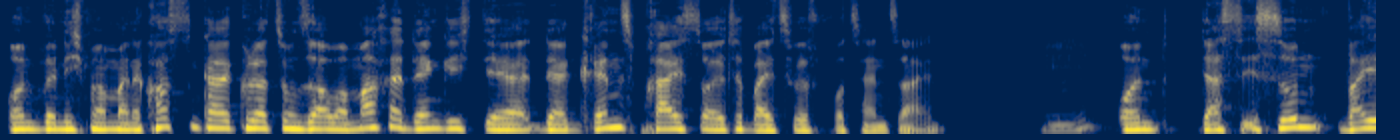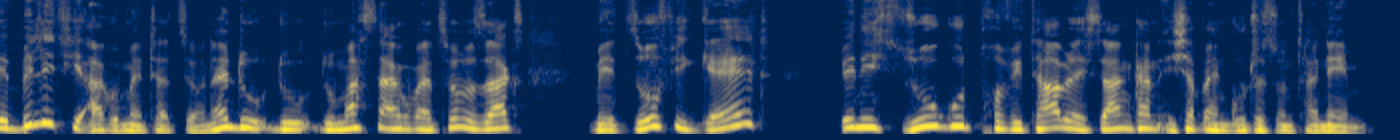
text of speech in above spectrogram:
Und wenn ich mal meine Kostenkalkulation sauber mache, denke ich, der, der Grenzpreis sollte bei 12 Prozent sein. Mhm. Und das ist so ein Viability-Argumentation. Ne? Du, du, du machst eine Argumentation, du sagst, mit so viel Geld bin ich so gut profitabel, dass ich sagen kann, ich habe ein gutes Unternehmen.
